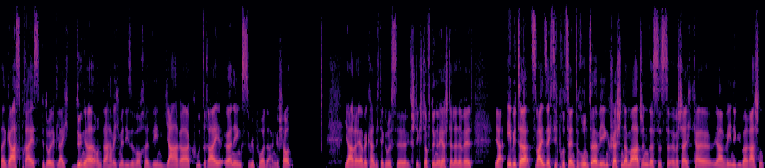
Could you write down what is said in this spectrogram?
weil Gaspreis bedeutet gleich Dünger und da habe ich mir diese Woche den Yara Q3 Earnings Report angeschaut. Yara ja bekanntlich der größte Stickstoffdüngerhersteller der Welt. Ja, EBITDA 62 Prozent runter wegen crashender Margin. Das ist äh, wahrscheinlich ja wenig überraschend.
